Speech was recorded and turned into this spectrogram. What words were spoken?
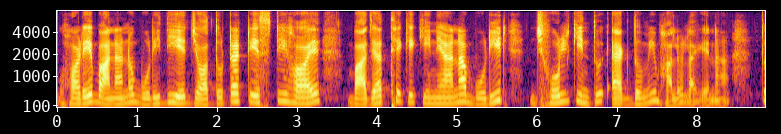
ঘরে বানানো বড়ি দিয়ে যতটা টেস্টি হয়, বাজার থেকে কিনে আনা বড়ির ঝোল কিন্তু একদমই ভালো লাগে না। তো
